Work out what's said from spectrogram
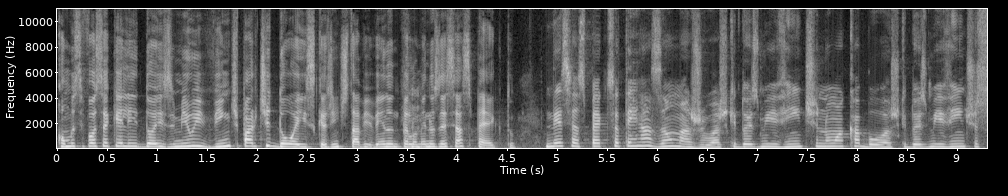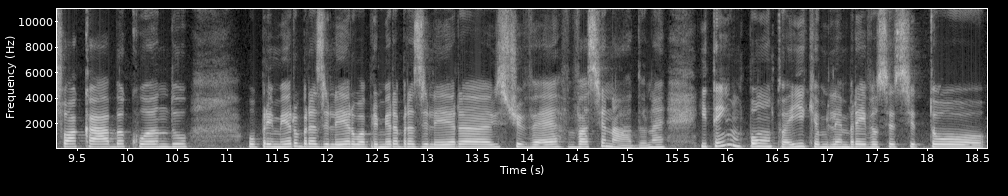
como se fosse aquele 2020 parte 2 que a gente está vivendo, pelo menos nesse aspecto. Nesse aspecto você tem razão, Maju. Acho que 2020 não acabou. Acho que 2020 só acaba quando o primeiro brasileiro ou a primeira brasileira estiver vacinado, né? E tem um ponto aí que eu me lembrei, você citou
